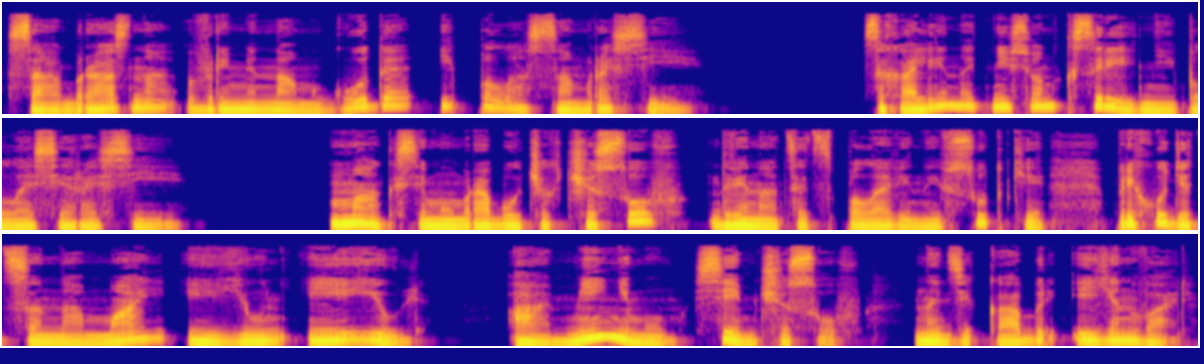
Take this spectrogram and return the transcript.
сообразно временам года и полосам России. Сахалин отнесен к средней полосе России. Максимум рабочих часов, 12,5 в сутки, приходится на май, июнь и июль, а минимум 7 часов на декабрь и январь.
